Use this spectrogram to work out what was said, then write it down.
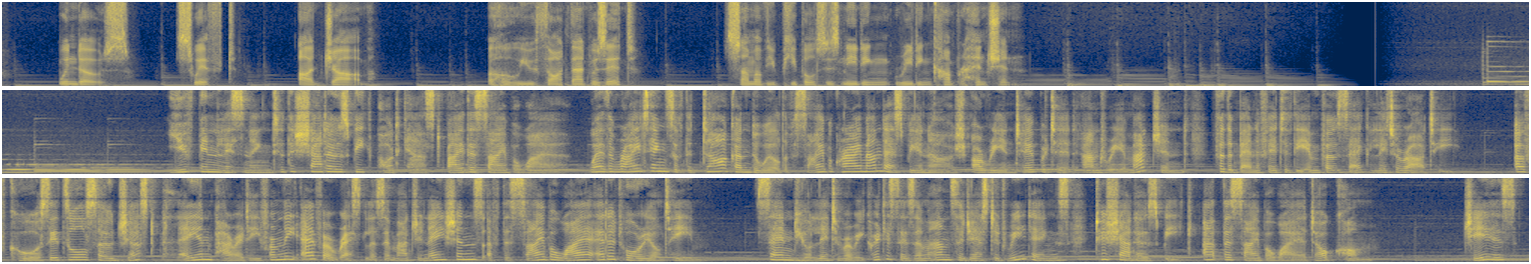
Windows, Swift, Odd Job. Oh, you thought that was it? Some of you peoples is needing reading comprehension. You've been listening to the Shadow Speak podcast by the Cyberwire, where the writings of the dark underworld of cybercrime and espionage are reinterpreted and reimagined for the benefit of the InfoSec literati. Of course, it's also just play and parody from the ever restless imaginations of the Cyberwire editorial team. Send your literary criticism and suggested readings to shadowspeak at thecyberwire.com. Cheers!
